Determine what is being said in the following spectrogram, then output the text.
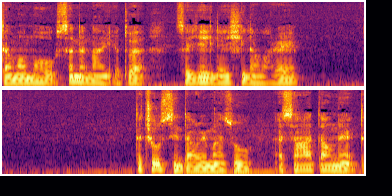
ဒါမှမဟုတ်12နာရီအတွက်ဇရိတ်လည်းရှိလာပါတယ်တချို့စင်တာတွေမှာဆိုအစားအသောက်နဲ့တ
